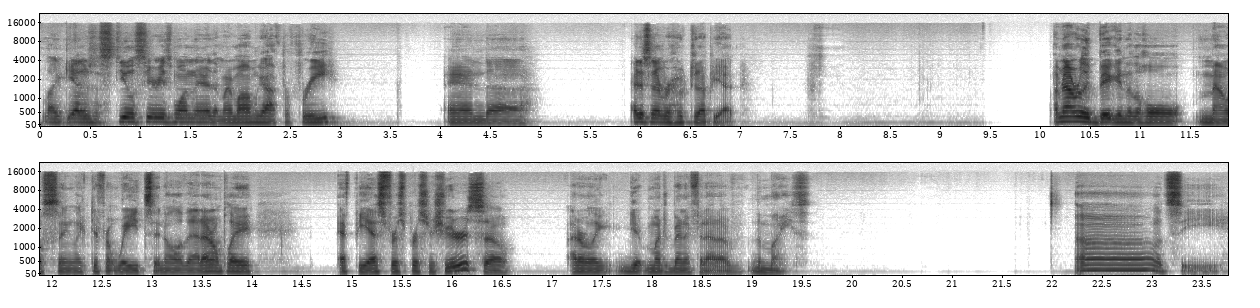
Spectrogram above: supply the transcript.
Like yeah, there's a SteelSeries one there that my mom got for free, and uh, I just never hooked it up yet. I'm not really big into the whole mouse thing, like different weights and all of that. I don't play FPS first person shooters, so I don't really get much benefit out of the mice. Uh, let's see.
